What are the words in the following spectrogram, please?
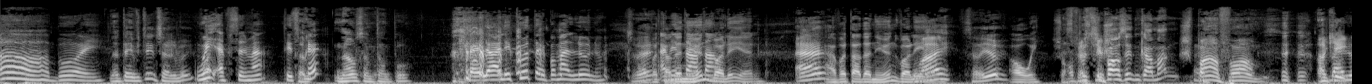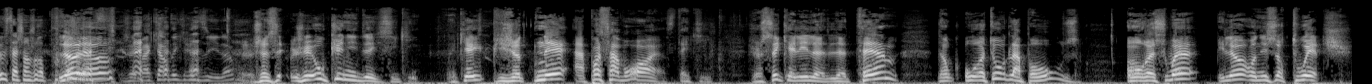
Oh boy. Notre invité, tu es arrivé? Oui, absolument. Me- prêt? Non, ça me tente pas. Ben là, à l'écoute, elle est pas mal là. là. Tu Elle va Elle t'en vient donner une t'entendre. volée, elle. Hein? Elle va t'en donner une volée. Ouais? elle. Sérieux? Oh oui. On parce peut-tu que je- passer une commande? Je suis pas en forme. OK. Ben là, ça changera pas. Là, là, J'ai ma carte de crédit, là. je sais, j'ai aucune idée c'est qui. OK? Puis je tenais à pas savoir c'était qui. Je sais quel est le, le thème. Donc, au retour de la pause, on reçoit, et là, on est sur Twitch.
